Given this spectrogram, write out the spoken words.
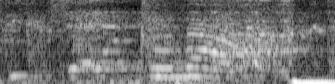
DJ Tonight.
